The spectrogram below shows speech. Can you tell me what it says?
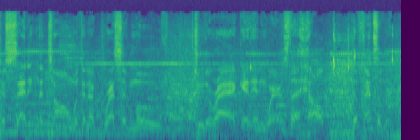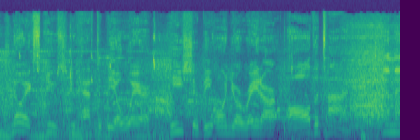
Just setting the tone with an aggressive move to the rack. And, and where's the help defensively? No excuse. You have to be aware. He should be on your radar all the time. And that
